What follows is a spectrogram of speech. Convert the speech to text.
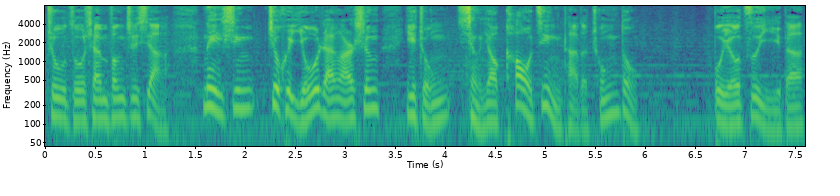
驻足山峰之下，内心就会油然而生一种想要靠近它的冲动，不由自已的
